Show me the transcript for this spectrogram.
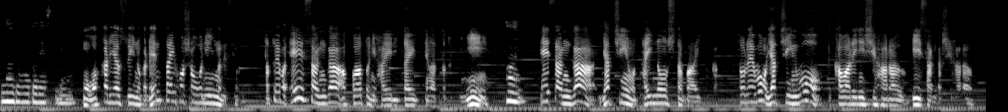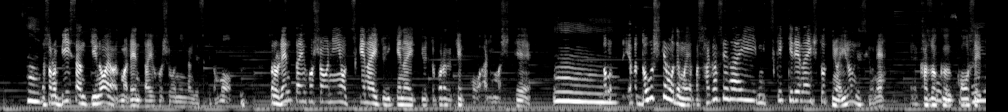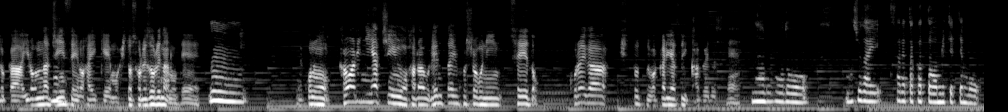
どなるほどですね。もう分かりやすいのが連帯保証人なんですよ。例えば A さんがアパートに入りたいってなった時に、はい。A さんが家賃を滞納した場合とか、それを家賃を代わりに支払う B さんが支払う。はい。その B さんっていうのは、まあ、連帯保証人なんですけども、その連帯保証人をつけないといけないっていうところが結構ありまして、うーん。どやっぱどうしてもでもやっぱ探せない、見つけきれない人っていうのはいるんですよね。家族構成とか、いろんな人生の背景も人それぞれなので、うん。この代わりに家賃を払う連帯保証人制度、これが一つ分かりやすい壁ですね。なるほど。まあ取材された方を見てても、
